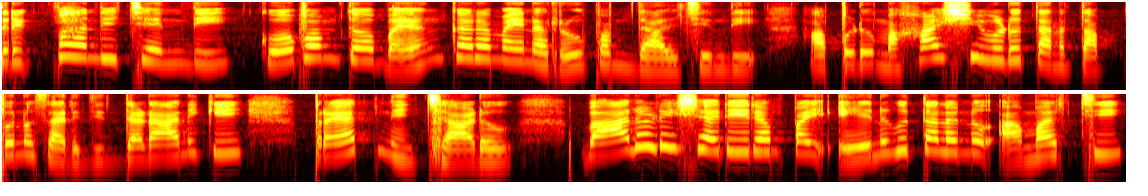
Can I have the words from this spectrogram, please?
దిగ్భ్రాంతి చెంది కోపంతో భయంకరమైన రూపం దాల్చింది. అప్పుడు మహాశివుడు తన తప్పును సరిదిద్దడానికి ప్రయత్నించాడు. బాలుడి శరీరంపై ఏనుగు తలను అమర్చి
